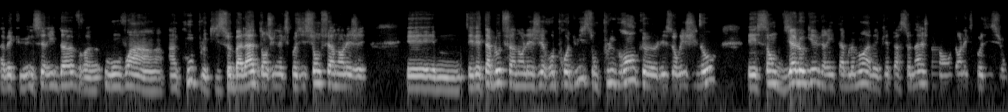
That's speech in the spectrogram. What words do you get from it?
avec une série d'œuvres où on voit un, couple qui se balade dans une exposition de Fernand Léger. Et, les tableaux de Fernand Léger reproduits sont plus grands que les originaux et semblent dialoguer véritablement avec les personnages dans, l'exposition.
